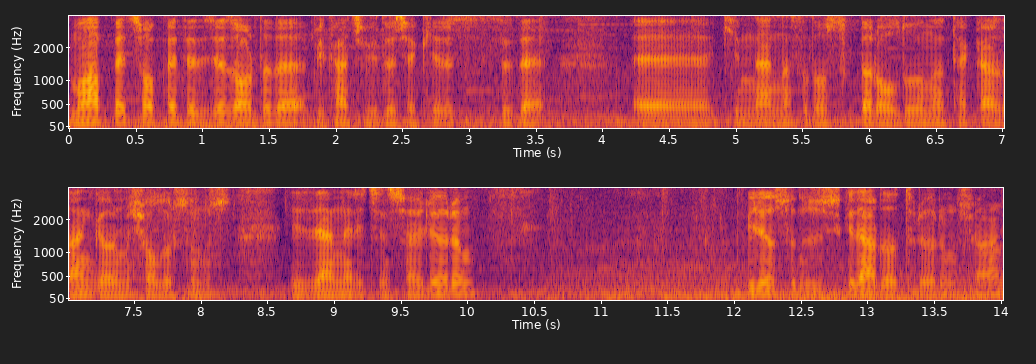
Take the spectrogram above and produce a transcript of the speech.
Muhabbet, sohbet edeceğiz. Orada da birkaç video çekeriz. Siz de e, kimler nasıl dostluklar olduğunu tekrardan görmüş olursunuz. İzleyenler için söylüyorum. Biliyorsunuz Üsküdar'da oturuyorum şu an.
